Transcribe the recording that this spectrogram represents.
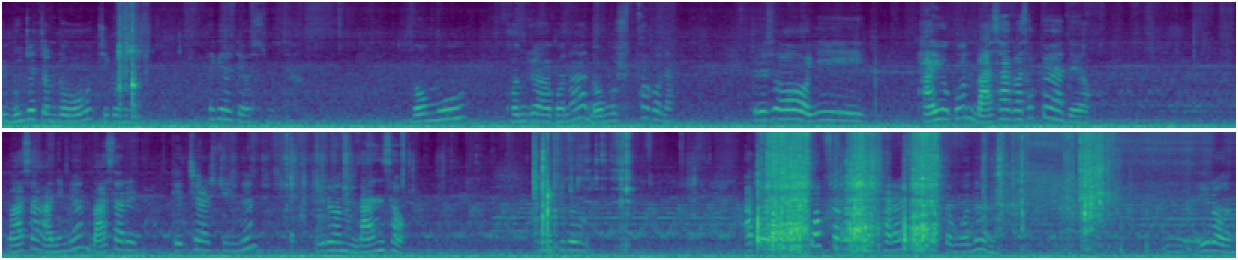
이 문제점도 지금 해결되었습니다. 너무 건조하거나 너무 습하거나 그래서 이 다육은 마사가 섞여야 돼요. 마사 아니면 마사를 대체할 수 있는 이런 난석 이 지금 아까 흑법사가 잘 자랄 수 있었던 거는 음, 이런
